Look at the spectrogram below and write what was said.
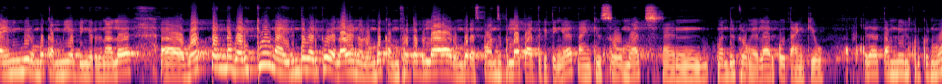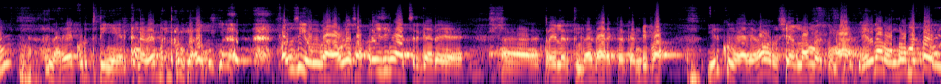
டைமிங்குமே ரொம்ப கம்மி அப்படிங்கிறதுனால ஒர்க் uh, பண்ண வரைக்கும் நான் இருந்த வரைக்கும் எல்லாரும் என்னை ரொம்ப கம்ஃபர்டபுளாக ரொம்ப ரெஸ்பான்சிபிளாக பார்த்துக்கிட்டீங்க. Thank you so much and வந்திருக்கிறவங்க எல்லாருக்கும் தேங்க்யூ ஏதாவது தமிழில் கொடுக்கணுமா? நிறைய கொடுத்துட்டீங்க. ஏற்கனவே பட் இருந்தாலும் ஃபௌசி உங்களை அவ்வளோ சர்ப்ரைசிங்காக வச்சிருக்காரு. ட்ரெய்லருக்குள்ள டைரக்டர் கண்டிப்பா இருக்குங்க. ஏதாவது ஒரு விஷயம் இல்லாம இருக்குமா? எதனால உங்களை மட்டும்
